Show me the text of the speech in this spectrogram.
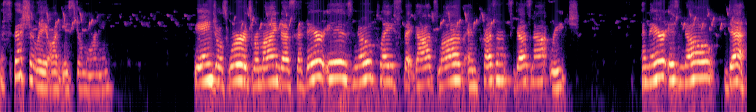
especially on Easter morning. The angel's words remind us that there is no place that God's love and presence does not reach. And there is no death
